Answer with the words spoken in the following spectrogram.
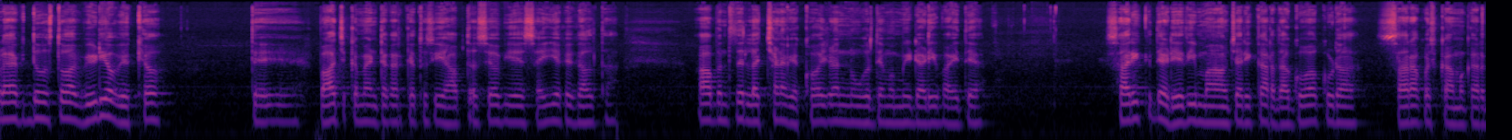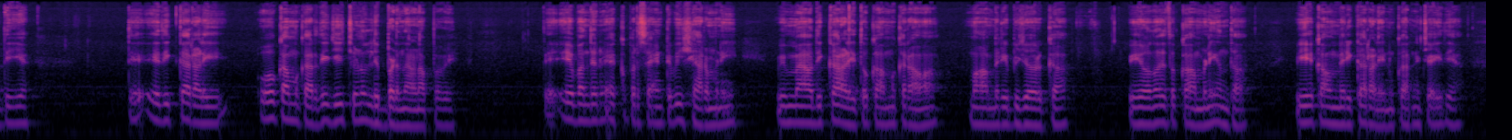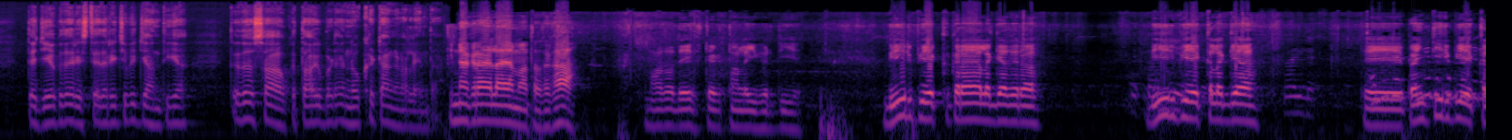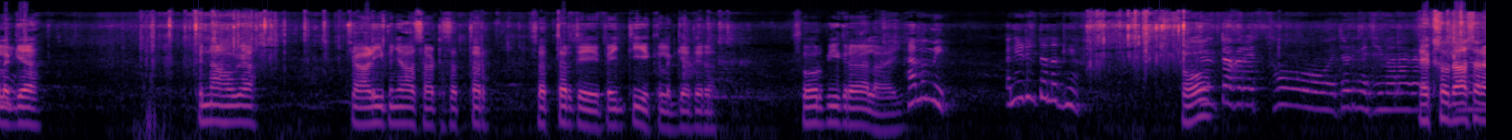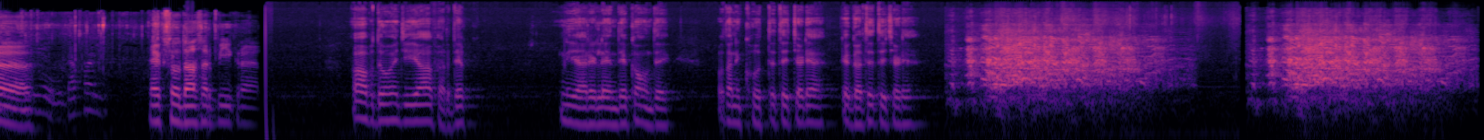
ਲੈ ਵੀ ਦੋਸਤੋ ਆ ਵੀਡੀਓ ਵੇਖਿਓ ਤੇ ਬਾਅਦ ਚ ਕਮੈਂਟ ਕਰਕੇ ਤੁਸੀਂ ਆਪ ਦੱਸਿਓ ਵੀ ਇਹ ਸਹੀ ਹੈ ਕਿ ਗਲਤ ਆ। ਆ ਬੰਦੇ ਦੇ ਲੱਛਣ ਵੇਖੋ ਜਿਹੜਾ ਨੂਰ ਦੇ ਮੰਮੀ ਡੈਡੀ ਵਜਦੇ ਆ। ਸਾਰੀ ਦਿਹਾੜੀ ਦੀ ਮਾਂ ਵਿਚਾਰੀ ਘਰ ਦਾ ਗੋਹਾ ਕੂੜਾ ਸਾਰਾ ਕੁਝ ਕੰਮ ਕਰਦੀ ਹੈ ਤੇ ਇਹਦੀ ਘਰ ਵਾਲੀ ਉਹ ਕੰਮ ਕਰਦੀ ਜਿਹ ਚ ਉਹਨੂੰ ਲਿਬੜਨਾ ਨਾ ਪਵੇ। ਤੇ ਇਹ ਬੰਦੇ ਨੂੰ 1% ਵੀ ਸ਼ਰਮ ਨਹੀਂ ਵੀ ਮੈਂ ਉਹਦੀ ਘਰ ਵਾਲੀ ਤੋਂ ਕੰਮ ਕਰਾਵਾਂ, ਮਾਂ ਮੇਰੀ ਬਜ਼ੁਰਗ ਆ, ਵੀ ਉਹਦੇ ਤੋਂ ਕੰਮ ਨਹੀਂ ਹੁੰਦਾ, ਵੀ ਇਹ ਕੰਮ ਮੇਰੀ ਘਰ ਵਾਲੀ ਨੂੰ ਕਰਨੇ ਚਾਹੀਦੇ ਆ। ਤੇ ਜੇ ਕਿਤੇ ਰਿਸ਼ਤੇਦਾਰੀ 'ਚ ਵੀ ਜਾਂਦੀ ਆ ਤੇ ਉਹਦਾ ਹਿਸਾਬ ਕਿਤਾਬ ਵੀ ਬੜਾ ਅਨੋਖੇ ਢੰਗ ਨਾਲ ਲੈਂਦਾ। ਕਿੰਨਾ ਕਿਰਾਇਆ ਲਾਇਆ ਮਾਤਾ ਦਿਖਾ ਮਾਤਾ ਦੇਖ ਟਿਕਟਾਂ ਲਈ ਫਿਰਦੀ ਹੈ 20 ਰੁਪਏ ਇੱਕ ਕਿਰਾਇਆ ਲੱਗਿਆ ਤੇਰਾ। 20 ਰੁਪਏ ਇੱਕ ਲੱਗਿਆ ਤੇ 35 ਰੁਪਏ ਇੱਕ ਲੱਗਿਆ। ਕਿੰਨਾ ਹੋ ਗਿਆ? 40 50 60 70 70 ਤੇ 35 ਇੱਕ ਲੱਗਿਆ ਤੇਰਾ। 100 ਰੁਪਏ ਕਿਰਾਇਆ ਲਾਇਆ ਜੀ। ਹੈ ਮੰਮੀ ਅਨੀ ਟਿਕਟਾਂ ਲੱਗੀਆਂ। 100 ਟਿਕਟਾਂ ਫਿਰ ਇੱਥੋਂ ਜਿਹੜੀਆਂ ਜੀਵਾਂ ਨਾਲ 110 110 ਰੁਪਏ ਕਿਰਾਇਆ। ਆਪ ਦੋਵੇਂ ਜੀ ਆ ਫਿਰਦੇ ਨਜ਼ਾਰੇ ਲੈਂਦੇ ਘਾਉਂਦੇ ਪਤਾ ਨਹੀਂ ਖੋਤੇ ਤੇ ਚੜਿਆ ਕਿ ਗੱਤੇ ਤੇ ਚੜਿਆ।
